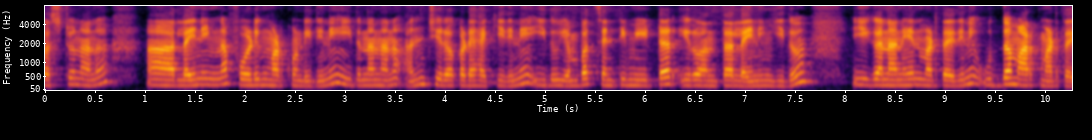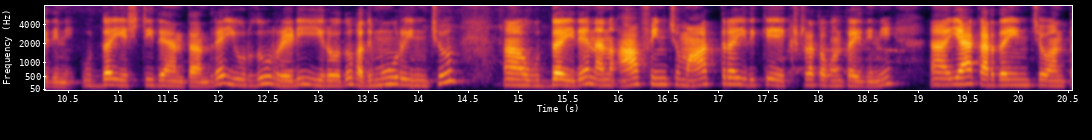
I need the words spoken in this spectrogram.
ಫಸ್ಟು ನಾನು ಲೈನಿಂಗ್ನ ಫೋಲ್ಡಿಂಗ್ ಮಾಡ್ಕೊಂಡಿದ್ದೀನಿ. ಇದನ್ನು ನಾನು ಅಂಚಿರೋ ಕಡೆ ಹಾಕಿದ್ದೀನಿ. ಇದು ಎಂಬತ್ತು ಸೆಂಟಿಮೀಟರ್ ಇರೋವಂಥ ಲೈನಿಂಗ್ ಇದು. ಈಗ ನಾನು ಏನು ಮಾಡ್ತಾಯಿದ್ದೀನಿ ಉದ್ದ ಮಾರ್ಕ್ ಮಾಡ್ತಾಯಿದ್ದೀನಿ ಉದ್ದ ಎಷ್ಟಿದೆ ಅಂತ ಅಂದರೆ ಇವ್ರದ್ದು ರೆಡಿ ಇರೋದು ಹದಿಮೂರು ಇಂಚು ಉದ್ದ ಇದೆ. ನಾನು ಹಾಫ್ ಇಂಚು ಮಾತ್ರ ಇದಕ್ಕೆ ಎಕ್ಸ್ಟ್ರಾ ತೊಗೊತಾ ಇದ್ದೀನಿ. ಯಾಕೆ ಅರ್ಧ ಇಂಚು ಅಂತ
